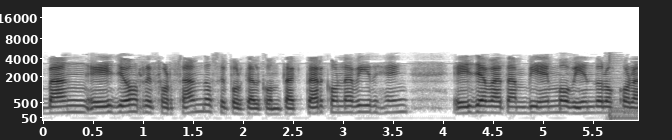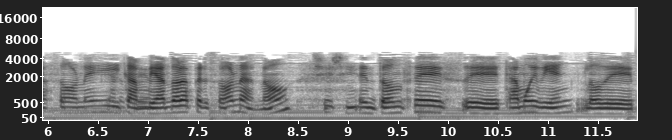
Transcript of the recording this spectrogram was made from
van ellos reforzándose, porque al contactar con la Virgen, ella va también moviendo los corazones y cambiando a las personas, ¿no? Sí, sí. Entonces, eh, está muy bien lo de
